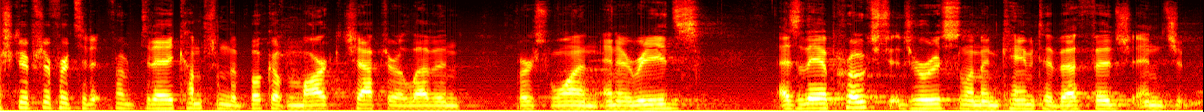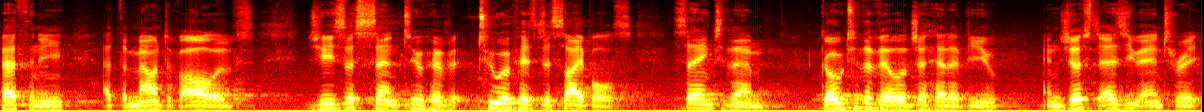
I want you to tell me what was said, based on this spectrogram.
Our scripture for today, from today comes from the book of Mark, chapter 11, verse 1, and it reads As they approached Jerusalem and came to Bethphage and Bethany at the Mount of Olives, Jesus sent two of his disciples, saying to them, Go to the village ahead of you, and just as you enter it,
